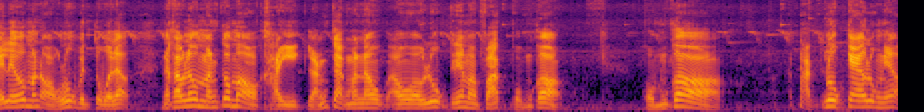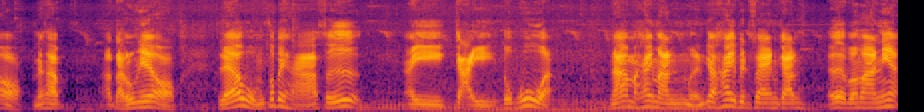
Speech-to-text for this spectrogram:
ยเลยว่ามันออกลูกเป็นตัวแล้วนะครับ แล้วมันก็มาออกไข่อีกหลังจากมันเอาเอาเอาลูกเนี้ยมาฟัก ผมก็ ผมก็ตักลูกแก้วลูกนี้ออกนะครับเอาตักลูกนี้ออก แล้วผมก็ไปหาซื้อไอ้ไก่ตัวผู้อะนะมาให้มันเหมือนกับให้เป็นแฟนกัน เออ ประมาณเนี้ย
